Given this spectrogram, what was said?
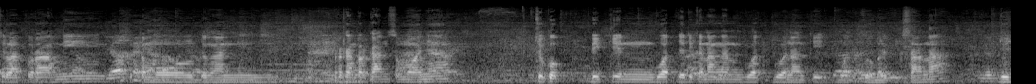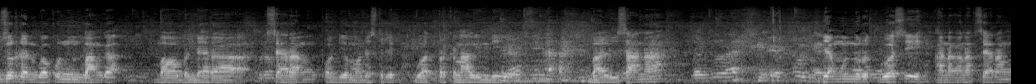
silaturahmi ketemu dengan rekan-rekan semuanya. Cukup bikin buat jadi kenangan buat gua nanti buat gua balik ke sana. Jujur dan gua pun bangga bawa bendera Serang podium Mode Street buat perkenalin di Bali sana. Yang menurut gue sih anak-anak Serang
